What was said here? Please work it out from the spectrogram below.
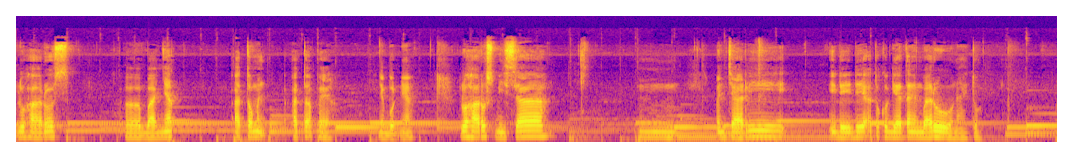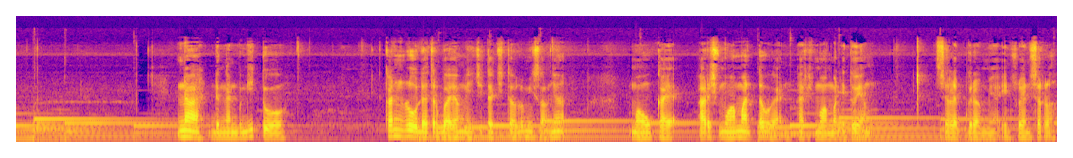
Lo harus uh, banyak atau men, atau apa ya nyebutnya? Lo harus bisa hmm, mencari ide-ide atau kegiatan yang baru. Nah itu. Nah dengan begitu kan lu udah terbayang nih cita-cita lu misalnya mau kayak Arif Muhammad tau kan? Arif Muhammad itu yang selebgram ya influencer lah.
